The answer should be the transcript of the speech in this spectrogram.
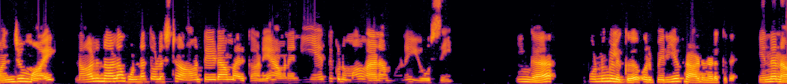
மஞ்சுமாய் நாலு நாளா உன்னை தொலைச்சிட்டு அவன் தேடாம இருக்கானே அவனை நீ ஏத்துக்கணுமா வேணாமான்னு யோசி. இங்க பொண்ணுங்களுக்கு ஒரு பெரிய ஃப்ராடு நடக்குது. என்னன்னா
